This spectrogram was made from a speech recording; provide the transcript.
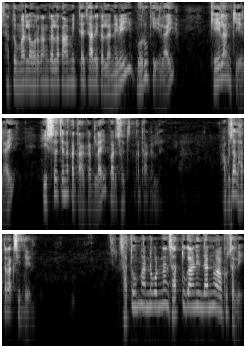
සතුන් මරලා හොරකම් කරලා කාමීත්‍යාචාරය කරලා නෙවෙයි බොරු කියලයි, කේලම් කියලයි, හිස්සචන කතා කරලයි, පරිසචන කතා කරලයි. අකුසල් හතරක් සිද්ධ වෙනවා. සතුන් මරනකොට නම් සත්තු ගානෙන් දන්නවා අකුසලේ.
